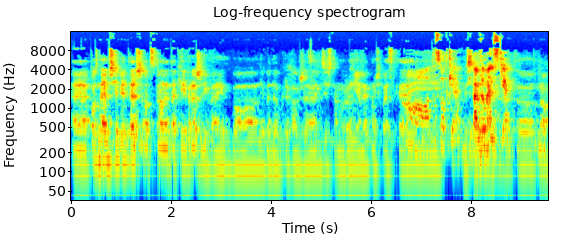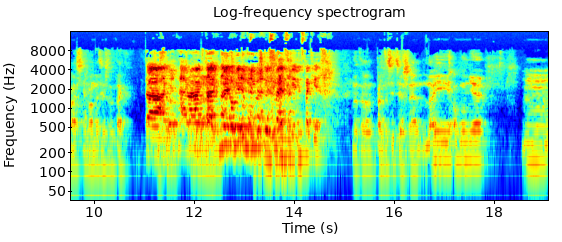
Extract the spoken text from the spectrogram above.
E, Poznałem siebie też od strony takiej wrażliwej, bo nie będę ukrywał, że gdzieś tam uroniłem jakąś łezkę. O, to słodkie Myślę, i bardzo męskie. To, no właśnie, mam nadzieję, że to tak. Tak, tak, tak, tak, My kobiety mówimy, że to jest męskie, więc tak jest. No to bardzo się cieszę. No i ogólnie mm,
